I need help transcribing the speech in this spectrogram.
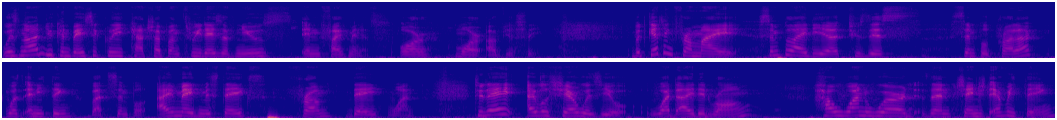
With Nod, you can basically catch up on three days of news in five minutes, or more, obviously. But getting from my simple idea to this simple product was anything but simple. I made mistakes from day one. Today, I will share with you what I did wrong, how one word then changed everything,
